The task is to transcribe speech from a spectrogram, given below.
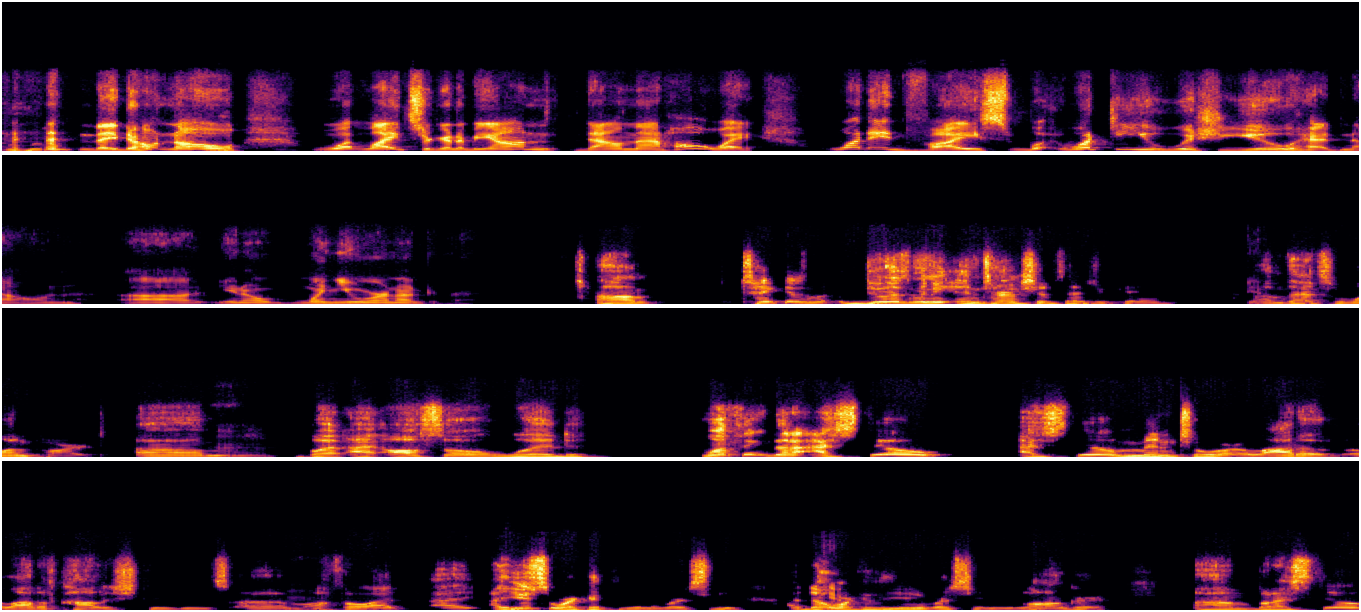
Mhm. they don't know what lights are going to be on down that hallway. What advice? What what do you wish you had known? Uh, you know, when you were an undergrad. Um, take as do as many internships as you can. Yeah. Um, that's one part. Um, Mhm. but I also would one thing that I still I still mentor a lot of a lot of college students. Um, Mhm. Although I, I I used to work at the university, I don't Yeah. work at the university any longer. Um, but I still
